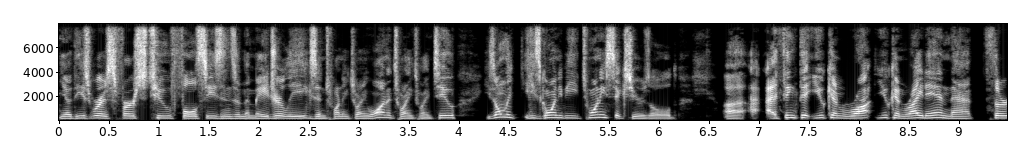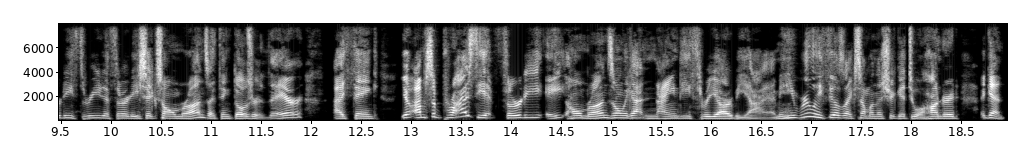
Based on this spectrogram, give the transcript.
you know, these were his first two full seasons in the major leagues in 2021 and 2022. He's only he's going to be 26 years old. Uh, I think that you can ro- you can write in that 33 to 36 home runs. I think those are there. I think you know I'm surprised he hit 38 home runs, only got 93 RBI. I mean, he really feels like someone that should get to 100. Again,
